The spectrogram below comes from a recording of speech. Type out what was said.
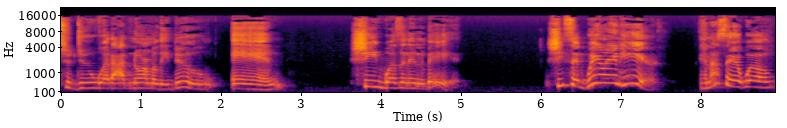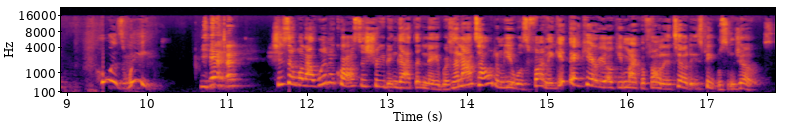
to do what I normally do and she wasn't in the bed. She said, "We're in here." And I said, "Well, who is we?" Yeah. She said, Well, I went across the street and got the neighbors, and I told them you was funny. Get that karaoke microphone and tell these people some jokes.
